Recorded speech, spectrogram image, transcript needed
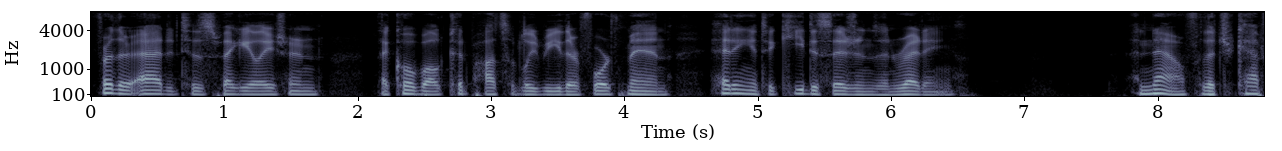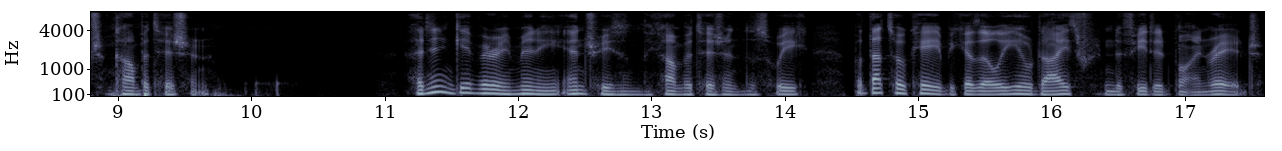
further added to the speculation that Kobald could possibly be their fourth man heading into key decisions in Reading. And now for the Chikaption competition. I didn't get very many entries in the competition this week, but that's okay because El Hijo de Ice Cream defeated Blind Rage.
